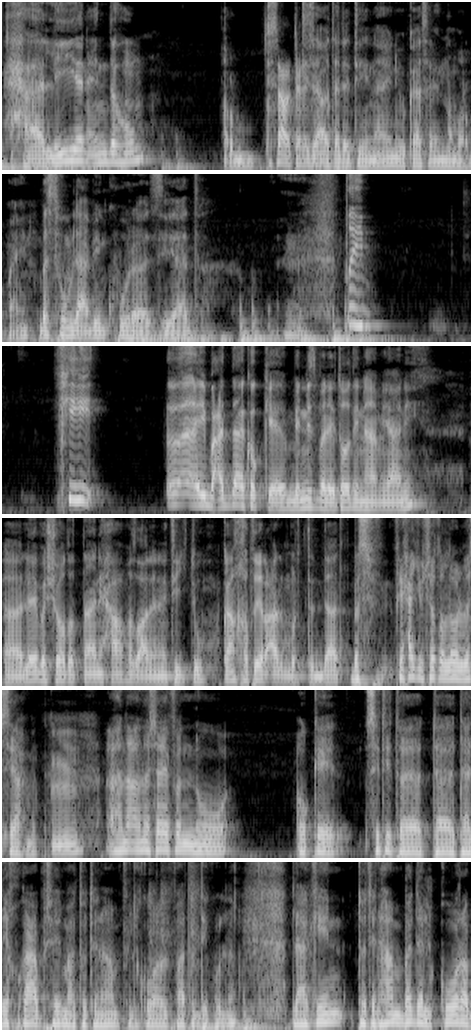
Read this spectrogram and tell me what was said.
حاليا عندهم أرب- 39 39 هاي نيوكاسل عندهم 40 بس هم لاعبين كورة زيادة. طيب في أي بعد ذاك أوكي بالنسبة لتوتنهام يعني لعب الشوط الثاني حافظ على نتيجته. كان خطير على المرتدات. بس في حاجة في الشوط الأول بس يا أحمد. مم. أنا أنا شايف إنه okay سيتي تا- تا- تاريخه كعب شديد مع توتنهام في الكورة اللي فاتت دي كلها. لكن توتنهام بدا الكوره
